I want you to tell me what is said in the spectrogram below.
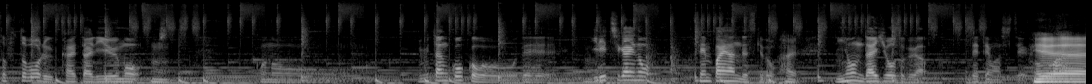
ソフトボール変えた理由もうん。この読谷高校で入れ違いの先輩なんですけどはい。日本代表とかが出てましてま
